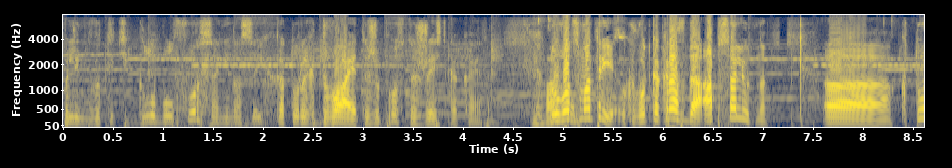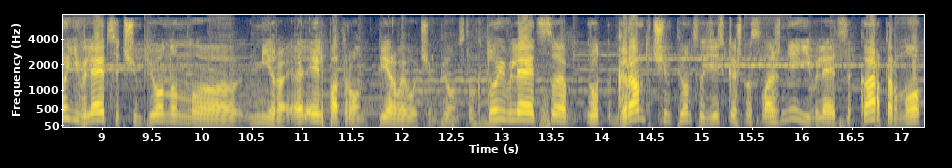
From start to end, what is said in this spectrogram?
блин, вот эти Global Force, они нас, их которых два, это же просто жесть какая-то. Ну вот смотри, вот как раз да, абсолютно. А, кто является чемпионом э, мира? Эль, Эль Патрон, первое его чемпионство. Кто является... Вот грант чемпионства здесь, конечно, сложнее, является Картер, но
